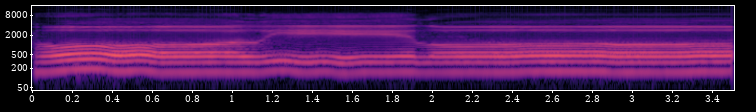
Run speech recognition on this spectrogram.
holy Lord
